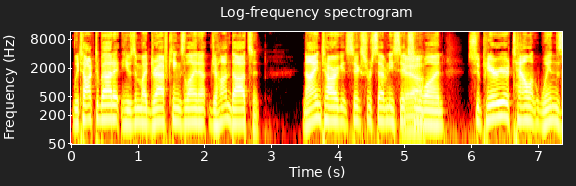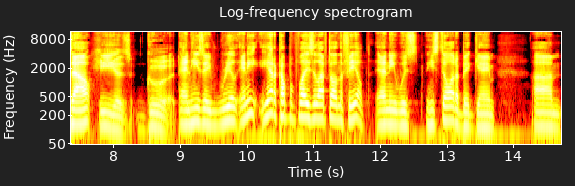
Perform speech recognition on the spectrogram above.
we talked about it. He was in my DraftKings lineup. Jahan Dotson, nine targets, six for 76 Yeah. and one. superior talent wins out, He is good. and he's a real. And he, he had a couple plays he left on the field, and he was he still had a big game. Um,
